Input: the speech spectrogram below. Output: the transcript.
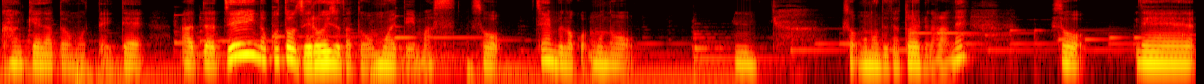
関係だと思っていてあだ全員のことをゼロ以上だと思えています。そう。全部のものを。うん。そうもので例えるならね。そう。で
